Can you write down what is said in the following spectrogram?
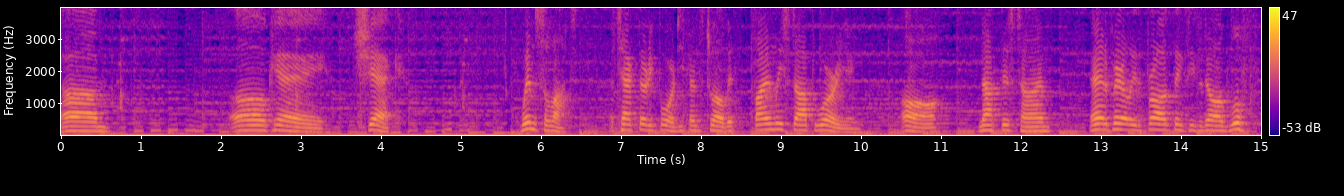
Um. Okay. Check. Whimsalot. Attack 34, defense 12. It finally stopped worrying. Aw, not this time. And apparently the frog thinks he's a dog. Woof.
